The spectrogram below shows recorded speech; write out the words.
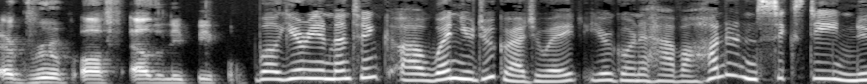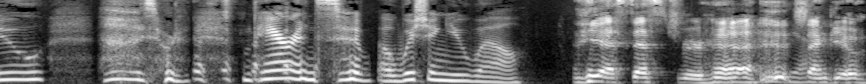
a group of elderly people. Well, Jurjen Mentink, uh, when you do graduate, you're going to have 160 new sort of parents uh, wishing you well. Yes, that's true. Thank you.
